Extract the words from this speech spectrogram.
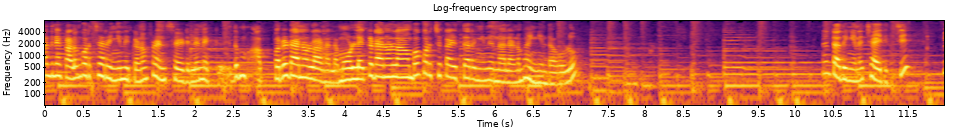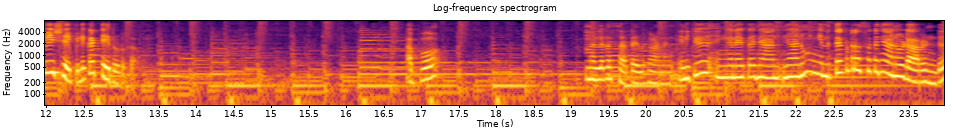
അതിനേക്കാളും കുറച്ച് ഇറങ്ങി നിൽക്കണം ഫ്രണ്ട് സൈഡിലെ നെക്ക് ഇത് അപ്പർ ഇടാനുള്ളതാണല്ലോ. മുകളിലേക്ക് ഇടാനുള്ളതാകുമ്പോൾ കുറച്ച് കഴുത്ത് ഇറങ്ങി നിന്നാലാണ് ഭംഗി ഉണ്ടാവുള്ളൂ. എന്നിട്ട് അതിങ്ങനെ ചരിച്ച് വി ഷേപ്പിൽ കട്ട് ചെയ്ത് കൊടുക്കാം. അപ്പോൾ നല്ല രസമാട്ടോ ഇത് കാണാൻ. എനിക്ക് ഇങ്ങനെയൊക്കെ ഞാൻ ഞാനും ഇങ്ങനത്തെ ഒക്കെ ഡ്രസ്സൊക്കെ ഞാനും ഇടാറുണ്ട്.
